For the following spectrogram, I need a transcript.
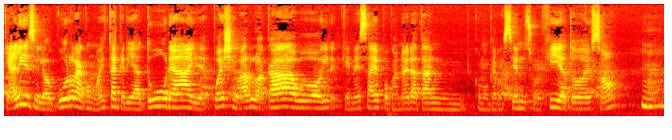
que a alguien se le ocurra como esta criatura y después llevarlo a cabo, ir- que en esa época no era tan, como que recién surgía todo eso, Mm.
